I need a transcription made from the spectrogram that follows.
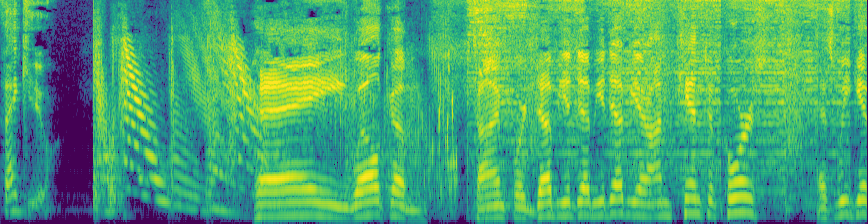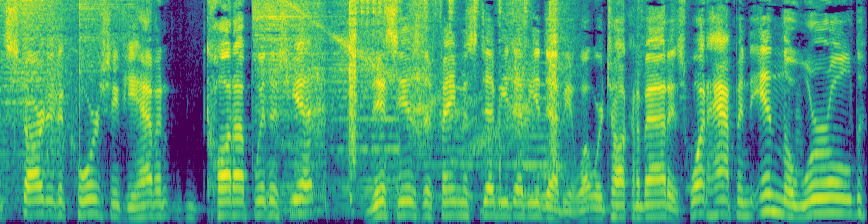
Thank you. Hey, welcome. Time for WWW. I'm Kent, of course. As we get started, of course, if you haven't caught up with us yet, this is the famous WWW. What we're talking about is what happened in the world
